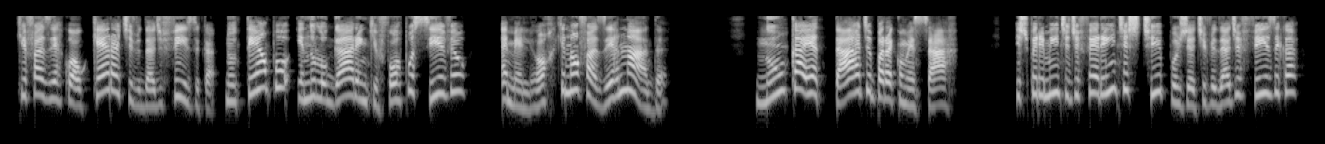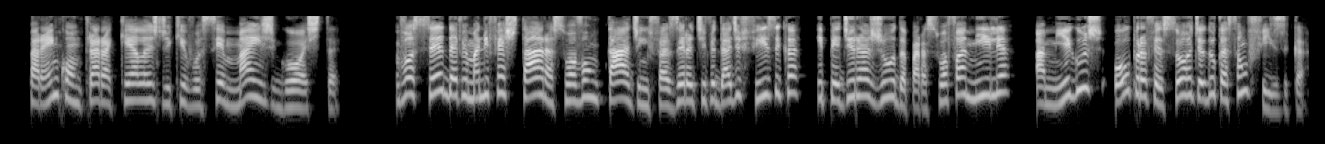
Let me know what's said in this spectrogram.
que fazer qualquer atividade física, no tempo e no lugar em que for possível, é melhor que não fazer nada. Nunca é tarde para começar. Experimente diferentes tipos de atividade física para encontrar aquelas de que você mais gosta. Você deve manifestar a sua vontade em fazer atividade física e pedir ajuda para sua família, amigos ou professor de educação física.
